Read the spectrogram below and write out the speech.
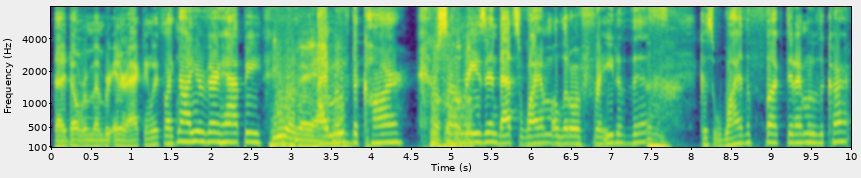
that I don't remember interacting with. Like, no, you were very happy. You were very I moved the car for some reason. That's why I'm a little afraid of this. Because why the fuck did I move the car?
